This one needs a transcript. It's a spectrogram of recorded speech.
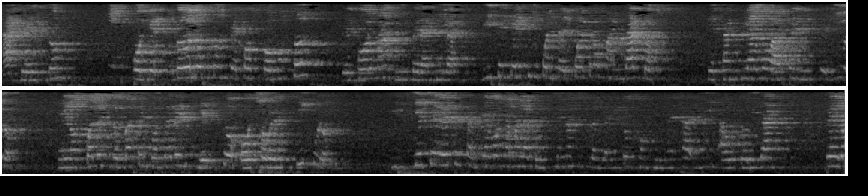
haz esto, porque todos los consejos como son, de forma imperativa. Dice que hay 54 mandatos que Santiago hace en este libro, en los cuales los vas a encontrar en 108 versículos. Y siete veces Santiago llama la atención a sus planteamientos con firmeza y autoridad. Pero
